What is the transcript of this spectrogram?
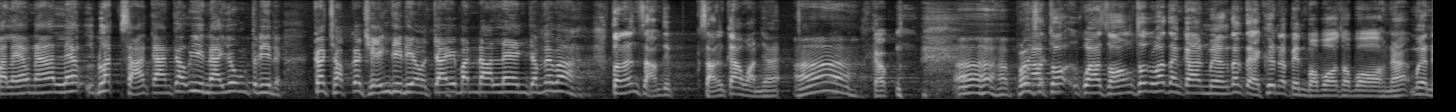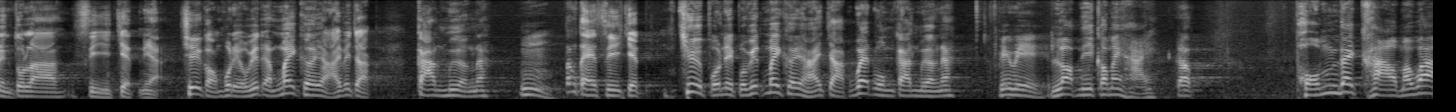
มาแล้วนะ และรักษาการเก้าอี้นายกรัฐมนตรีเนี่ยกระฉับกระเฉงทีเดียวใจบันดาลแรงจำได้ป่ะตอนนั้น 30 39 วันใช่ไหมอ่าครับอ่าเพกราะว่าฉะทกว่าสองทศวรรษทางการเมืองตั้งแต่ขึ้นมาเป็นบอบทบนะเมื่อ 1 ตุลา 47 เนี่ย ชื่อของพลเอกประวิตยเนี่ยไม่เคยหายไปจากการเมืองนะตั้งแต่ 47 ชื่อพลเอกประวิตยไม่เคยหายจากแวดวงการเมืองนะ พี่วีรอบนี้ก็ไม่หาย ครับ ผมได้ข่าวมาว่า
